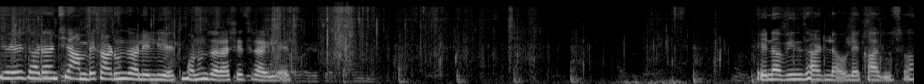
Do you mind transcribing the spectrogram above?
हे झाडांची आंबे काढून झालेली आहेत म्हणून जराशेच राहिले आहेत. हे नवीन झाड लावलंय काजूचं.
